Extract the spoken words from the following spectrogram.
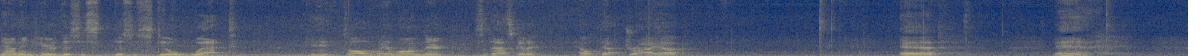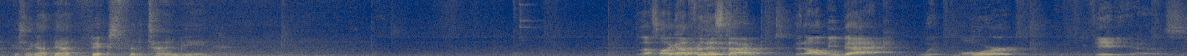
down in here. This is, this is still wet. Okay, it's all the way along there. So that's gonna help that dry up. And man, I guess I got that fixed for the time being. Well, that's all I got for this time, but I'll be back with more videos.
